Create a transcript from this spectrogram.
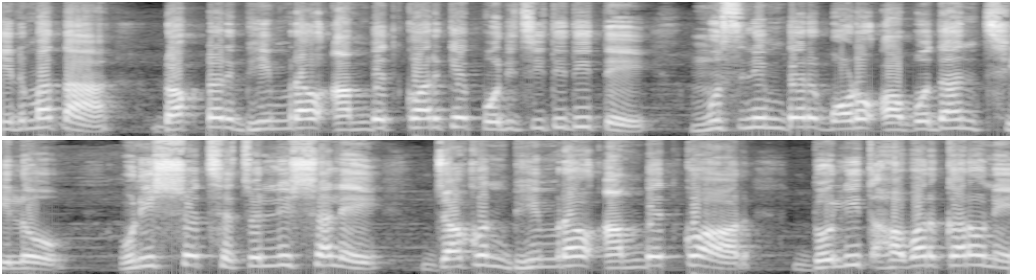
নির্মাতা ডক্টর ভীমরাও আম্বেদকরকে পরিচিতি দিতে মুসলিমদের বড় অবদান ছিল। উনিশশো ছেচল্লিশ সালে যখন ভীমরাও আম্বেদকর দলিত হওয়ার কারণে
